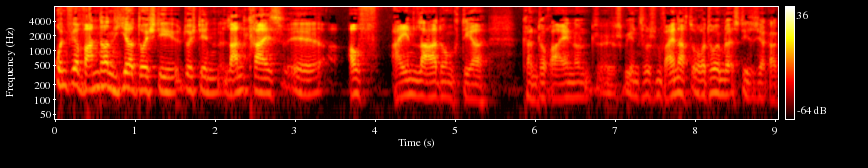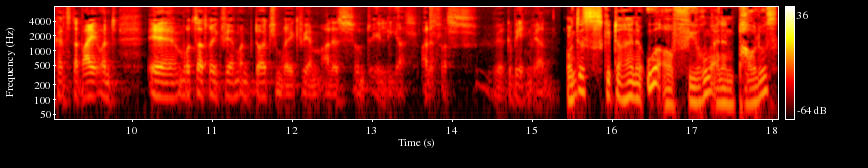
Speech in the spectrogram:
Und wir wandern hier durch, die, durch den Landkreis äh, auf Einladung der Kantoreien und äh, spielen zwischen Weihnachtsoratorium, da ist dieses Jahr gar keins dabei, und äh, Mozart-Requiem und deutschem Requiem, alles und Elias, alles, was wir gebeten werden. Und es gibt auch eine Uraufführung, einen Paulus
